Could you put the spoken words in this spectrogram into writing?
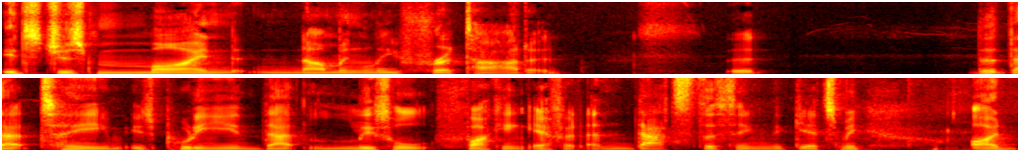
it's just mind-numbingly fretarded that that that team is putting in that little fucking effort, and that's the thing that gets me. I'd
